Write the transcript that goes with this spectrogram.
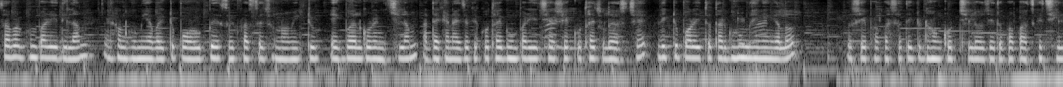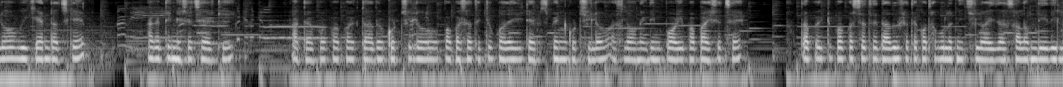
সো আবার ঘুম পাড়িয়ে দিলাম। এখন ঘুমিয়ে আবার একটু পর উঠবে ব্রেকফাস্টের জন্য আমি একটু এগ বয়েল করে নিচ্ছিলাম। আর দেখেন আইজাকে কোথায় ঘুম পাড়িয়েছি আর সে কোথায় চলে আসছে। আর একটু পরেই তো তার ঘুম ভেঙে গেল। তো সে পাপার সাথে একটু ঢং করছিল, যেহেতু পাপা আজকে ছিল উইকেন্ড আজকে। আগের দিন এসেছে আর কি। আর তারপর পাপা একটু আদর করছিল, পাপার সাথে একটু কোয়ালিটি টাইম স্পেন্ড করছিল। আসলে অনেকদিন পরই পাপা এসেছে। তারপর একটু পাপার সাথে, দাদুর সাথে কথা বলে নিচ্ছিল আইজা সালাম দিয়ে দিল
